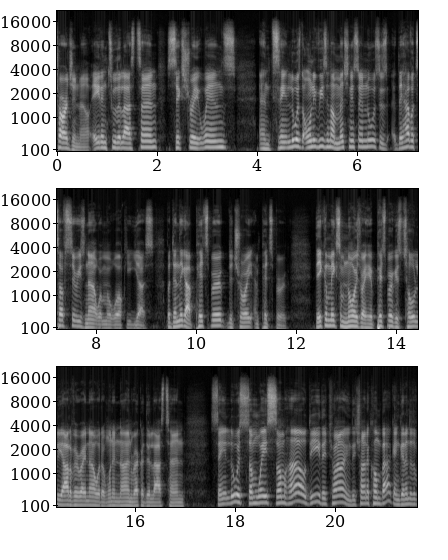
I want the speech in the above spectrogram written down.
charging now, eight and two the last ten, six straight wins. And St. Louis, the only reason I'm mentioning St. Louis is they have a tough series now with Milwaukee, yes. But then they got Pittsburgh, Detroit, and Pittsburgh. They can make some noise right here. Pittsburgh is totally out of it right now with a one and nine record their last ten. St. Louis, some way, somehow, D, they're trying. They're trying to come back and get into the.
